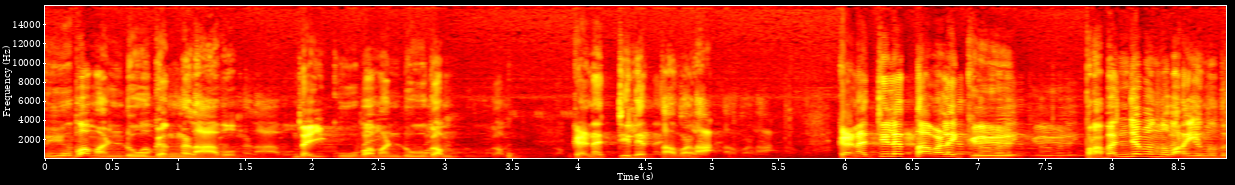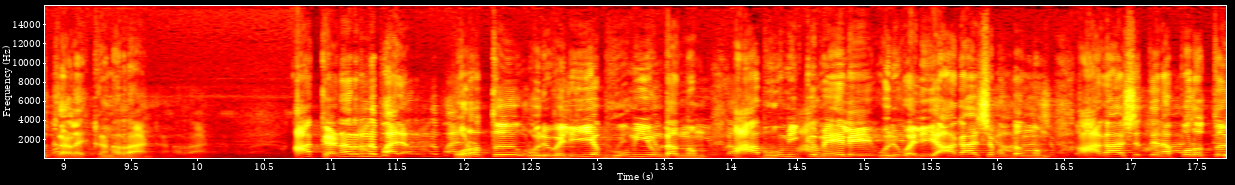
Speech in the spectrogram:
കൂപമണ്ടൂകങ്ങളാവും എന്താ ഈ കൂപമണ്ടൂകം കിണറ്റിലെ തവള. കിണറ്റിലെ തവളയ്ക്ക് പ്രപഞ്ചം എന്ന് പറയുന്നത് കിണറാണ് ആ കിണറിന് പുറത്ത് ഒരു വലിയ ഭൂമിയുണ്ടെന്നും ആ ഭൂമിക്ക് മേലെ ഒരു വലിയ ആകാശമുണ്ടെന്നും ആകാശത്തിനപ്പുറത്ത്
